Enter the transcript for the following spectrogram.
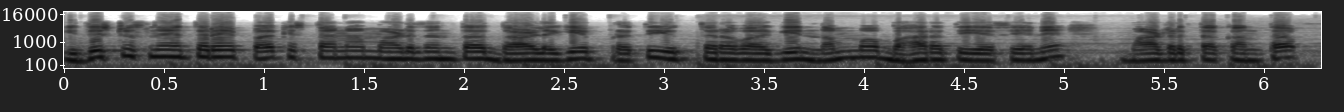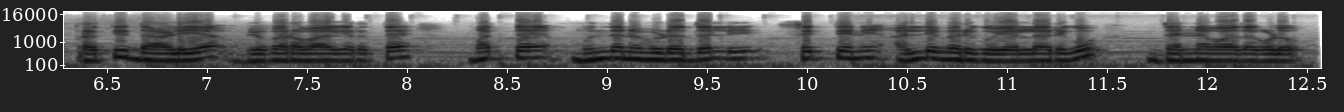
ಇದಿಷ್ಟು ಸ್ನೇಹಿತರೆ, ಪಾಕಿಸ್ತಾನ ಮಾಡಿದಂಥ ದಾಳಿಗೆ ಪ್ರತಿಯುತ್ತರವಾಗಿ ನಮ್ಮ ಭಾರತೀಯ ಸೇನೆ ಮಾಡಿರ್ತಕ್ಕಂಥ ಪ್ರತಿ ದಾಳಿಯ ವಿವರವಾಗಿರುತ್ತೆ. ಮತ್ತೆ ಮುಂದಿನ ವಿಡಿಯೋದಲ್ಲಿ ಸಿಗ್ತೀನಿ. ಅಲ್ಲಿವರೆಗೂ ಎಲ್ಲರಿಗೂ ಧನ್ಯವಾದಗಳು.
